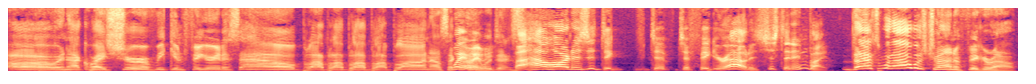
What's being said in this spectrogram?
oh, we're not quite sure if we can figure this out, blah, blah, blah, blah, blah. And I was like, Wait, wait, right, wait. But how hard is it to, to to figure out? It's just an invite. That's what I was trying to figure out.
